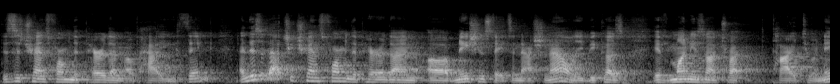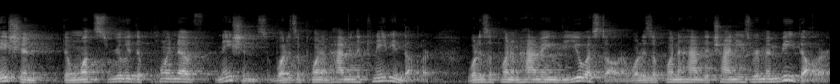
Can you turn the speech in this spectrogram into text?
This is transforming the paradigm of how you think. And this is actually transforming the paradigm of nation states and nationality because if money is not tied to a nation, then what's really the point of nations? What is the point of having the Canadian dollar? What is the point of having the US dollar? What is the point of having the Chinese renminbi dollar?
